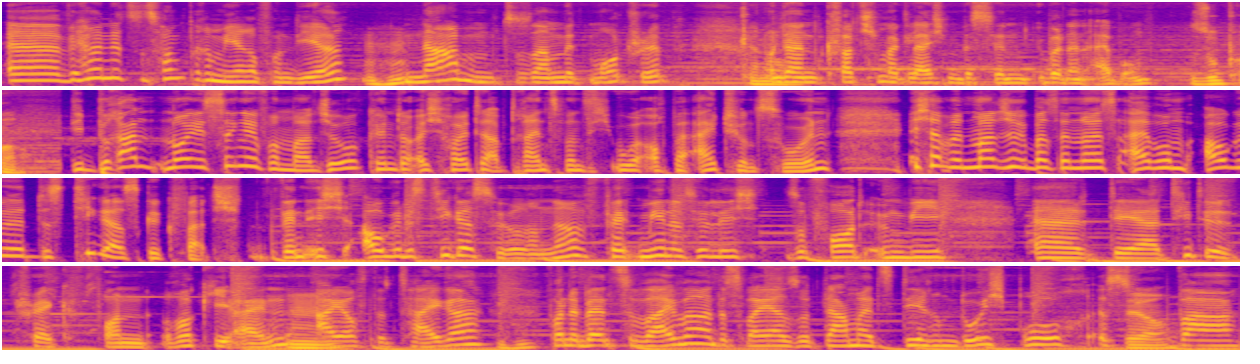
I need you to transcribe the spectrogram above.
äh, wir hören jetzt eine Songpremiere von dir, Narben zusammen mit Motrip. Genau. Und dann quatschen wir gleich ein bisschen über dein Album. Super. Die brandneue Single von Maggio könnt ihr euch heute ab 23 Uhr auch bei iTunes holen. Ich habe mit Maggio über sein neues Album Auge des Tigers gequatscht. Wenn ich Auge des Tigers höre, ne, fällt mir natürlich sofort irgendwie äh, der Titeltrack von Rocky ein, Eye of the Tiger, von der Band Survivor. Das war ja so damals deren Durchbruch. Es Ja. war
